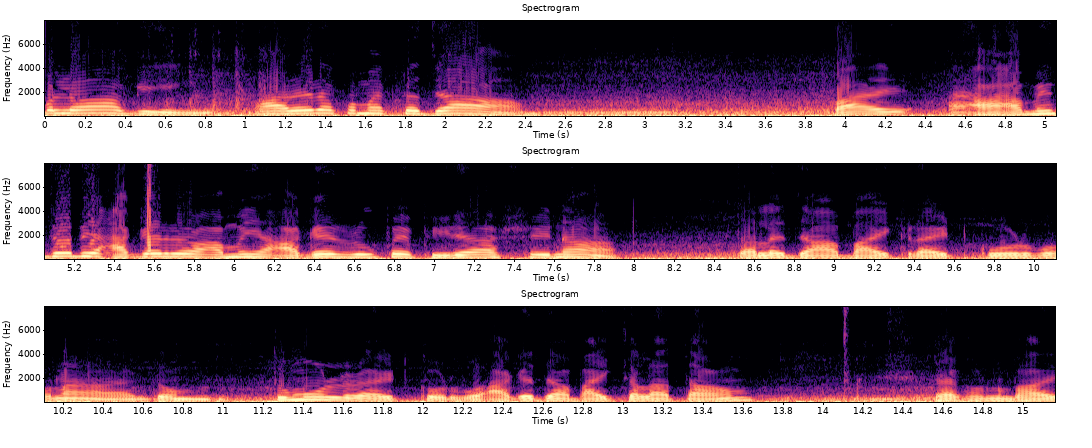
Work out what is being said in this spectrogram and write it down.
ব্লগিং, আর এরকম একটা জাম। ভাই আমি যদি আগের, আমি আগের রূপে ফিরে আসি না তাহলে যা বাইক রাইড করব না, একদম তুমুল রাইড করব। আগে যা বাইক চালাতাম, এখন ভাই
